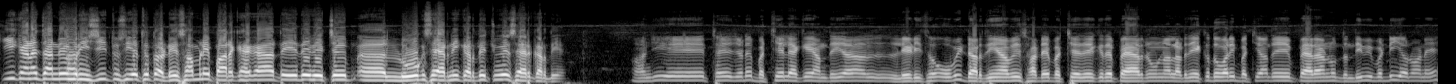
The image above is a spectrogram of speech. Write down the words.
ਕੀ ਕਹਿਣਾ ਚਾਹੁੰਦੇ ਹੋ ਹਰੀਸ਼ ਜੀ? ਤੁਸੀਂ ਇੱਥੇ ਤੁਹਾਡੇ ਸਾਹਮਣੇ ਪਾਰਕ ਹੈਗਾ ਤੇ ਇਹਦੇ ਵਿੱਚ ਅ, ਲੋਕ ਸੈਰ ਨਹੀਂ ਕਰਦੇ ਚੂਹੇ ਸੈਰ ਕਰਦੇ ਆ। ਹਾਂਜੀ ਇਹ ਇੱਥੇ ਜਿਹੜੇ ਬੱਚੇ ਲੈ ਕੇ ਆਉਂਦੇ ਆ ਲੇਡੀਜ਼ ਉਹ ਵੀ ਡਰਦੀਆਂ ਵੀ ਸਾਡੇ ਬੱਚੇ ਦੇ ਕਿਤੇ ਪੈਰ ਨੂੰ ਨਾ ਲੜਦੇ। ਇੱਕ ਦੋ ਵਾਰੀ ਬੱਚਿਆਂ ਦੇ ਪੈਰਾਂ ਨੂੰ ਦੰਦੀ ਵੀ ਵੱਢੀ ਆ ਉਹਨਾਂ ਨੇ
